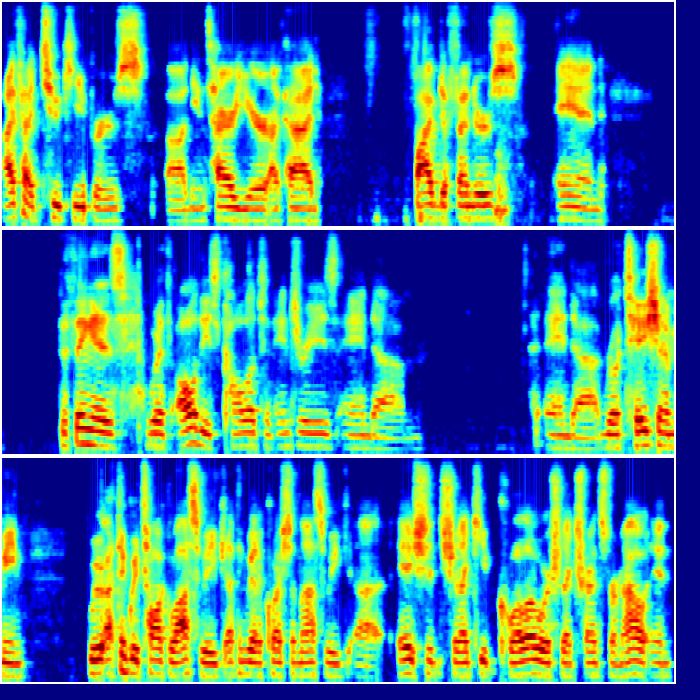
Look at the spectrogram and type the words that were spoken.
I've had two keepers uh, the entire year. I've had five defenders, and the thing is, with all of these call-ups and injuries and um, and uh, rotation, I mean, we I think we talked last week. I think we had a question last week. Uh, hey, should should I keep Quello or should I transfer him out? And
